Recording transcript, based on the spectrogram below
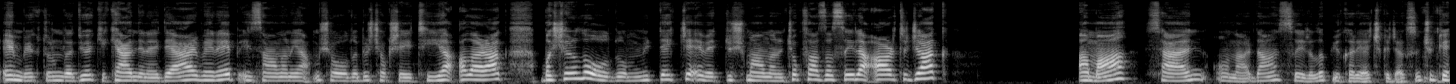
en büyük durumda diyor ki kendine değer verip insanların yapmış olduğu birçok şeyi tiye alarak başarılı olduğum müddetçe evet düşmanların çok fazlasıyla artacak ama sen onlardan sıyrılıp yukarıya çıkacaksın. Çünkü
